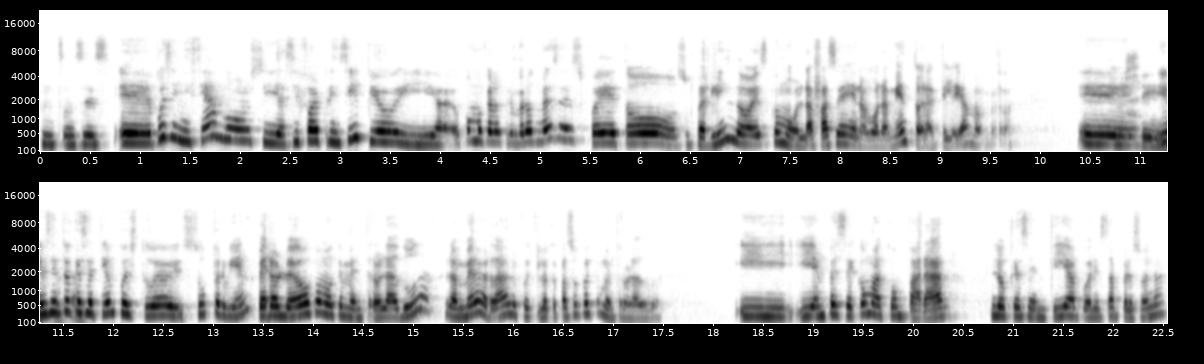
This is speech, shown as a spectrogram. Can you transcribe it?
Entonces, eh, pues iniciamos y así fue al principio y ah, como que los primeros meses fue todo súper lindo, es como la fase de enamoramiento, la que le llaman, ¿verdad? Eh, y yo siento que ese tiempo estuve súper bien, pero luego como que me entró la duda, la mera verdad, lo, lo que pasó fue que me entró la duda. Y, y empecé como a comparar lo que sentía por esta persona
